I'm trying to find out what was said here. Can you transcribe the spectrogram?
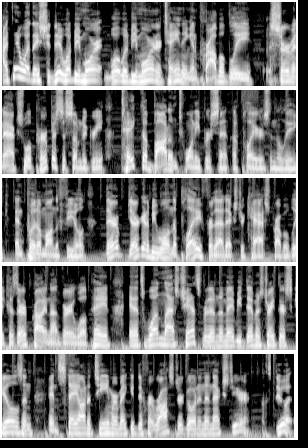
I tell you what they should do. What be more what would be more entertaining and probably serve an actual purpose to some degree. Take the bottom 20% of players in the league and put them on the field. They're they're going to be willing to play for that extra cash probably because they're probably not very well paid and it's one last chance for them to maybe demonstrate their skills and and stay on a team or make a different roster going into next year. Let's do it.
